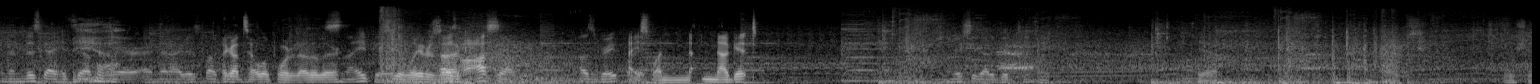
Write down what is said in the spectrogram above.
and then this guy hits it up in Yeah. the air, and then I just fucking I got teleported out of there. snipe it. See you later, Zack. That was awesome. That was a great play. Nice one, n- Nugget. You actually got a good teammate. Yeah. Helps. For.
